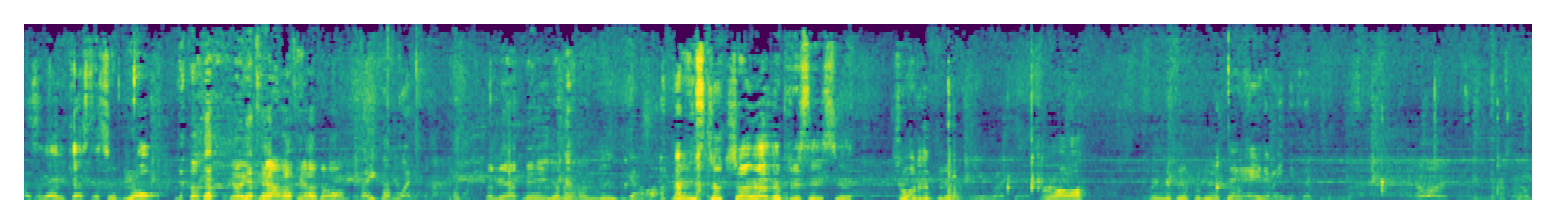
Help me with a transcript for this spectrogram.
Alltså jag har ju kastat så bra. Jag har ju tränat hela dagen. Det var igår. Nej, jag, nej, jag menar nu. Ja. Men jag studsat över precis ju. Såg du inte det? Jo, jag såg. Ja, det var inget fel på det Nej, det var inget fel. Kastar den.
